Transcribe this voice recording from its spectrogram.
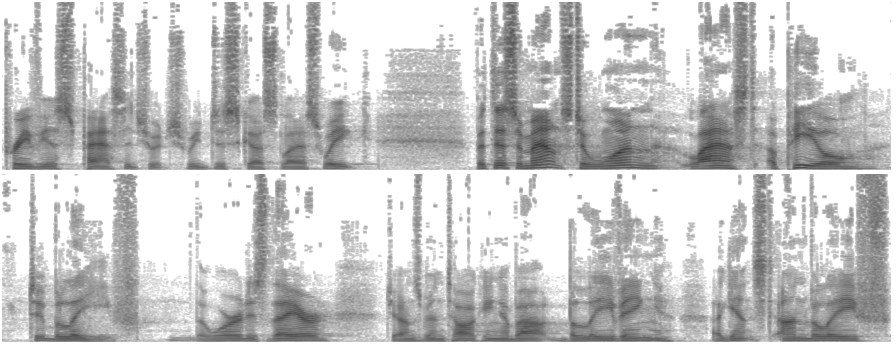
previous passage, which we discussed last week. But this amounts to one last appeal to believe. The word is there. John's been talking about believing against unbelief.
